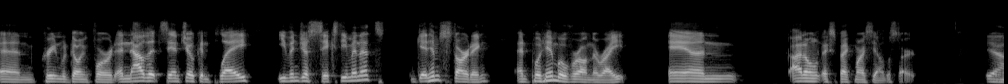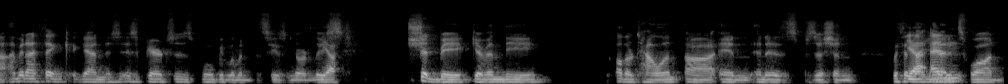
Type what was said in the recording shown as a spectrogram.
and Greenwood going forward. And now that Sancho can play even just 60 minutes, get him starting and put him over on the right. And I don't expect Martial to start. Yeah, I mean, I think again, his, his appearances will be limited this season, or at least yeah. should be, given the other talent uh, in in his position within yeah, that United and, squad.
